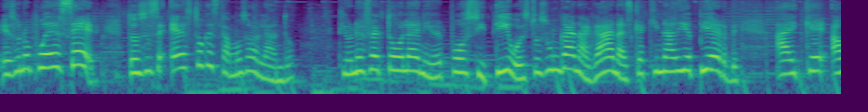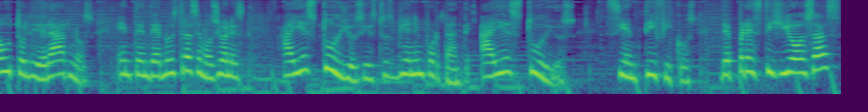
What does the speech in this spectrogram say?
Eso no puede ser. Entonces, esto que estamos hablando tiene un efecto bola de nieve positivo. Esto es un gana-gana, es que aquí nadie pierde. Hay que autoliderarnos, entender nuestras emociones. Hay estudios, y esto es bien importante, hay estudios científicos de prestigiosas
